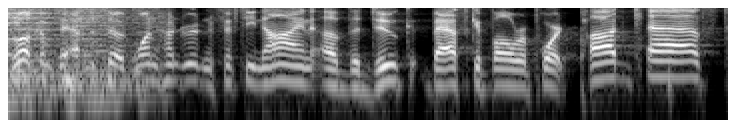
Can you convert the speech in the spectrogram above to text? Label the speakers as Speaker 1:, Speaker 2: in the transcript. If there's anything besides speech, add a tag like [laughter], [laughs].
Speaker 1: fans, welcome to episode 159 of the Duke Basketball Report podcast.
